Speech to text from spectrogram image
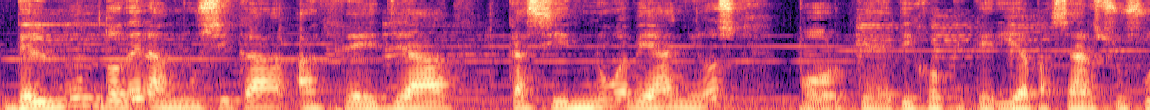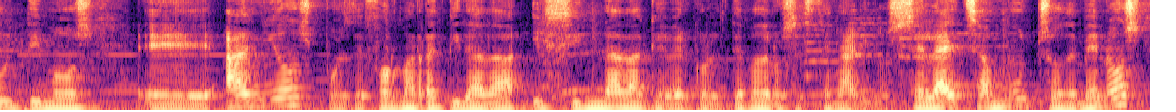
del mundo de la música hace ya casi nueve años porque dijo que quería pasar sus últimos eh, años pues de forma retirada y sin nada que ver con el tema de los escenarios. Se la echa mucho de menos,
